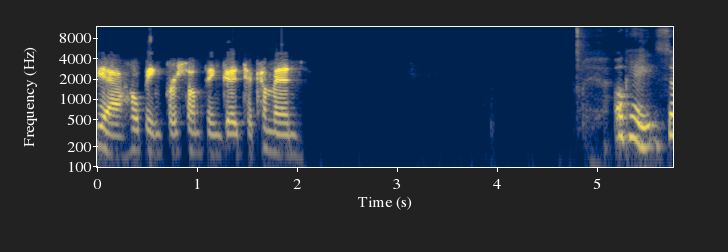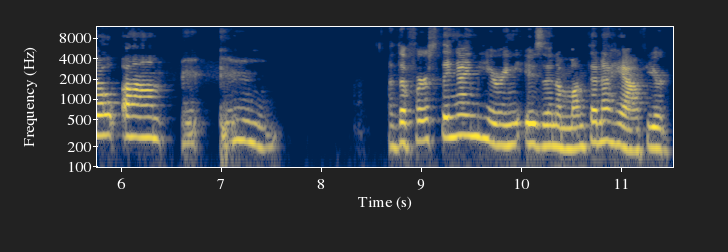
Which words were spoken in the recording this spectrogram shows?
yeah hoping for something good to come in. Okay, so um, the first thing I'm hearing is in a month and a half, you're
